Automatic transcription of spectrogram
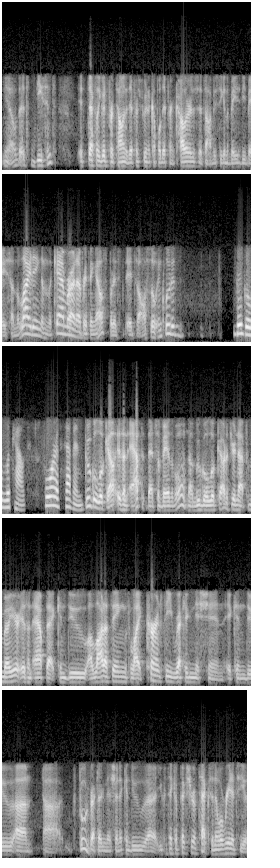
you know, it's decent. It's definitely good for telling the difference between a couple of different colors. It's obviously going to be based on the lighting and the camera and everything else, but it's it's also included. Google Lookout. 4 of 7. Google Lookout is an app that's available. Now, Google Lookout, if you're not familiar, is an app that can do a lot of things like currency recognition. It can do um, uh, food recognition. It can do. Uh, you can take a picture of text and it will read it to you.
